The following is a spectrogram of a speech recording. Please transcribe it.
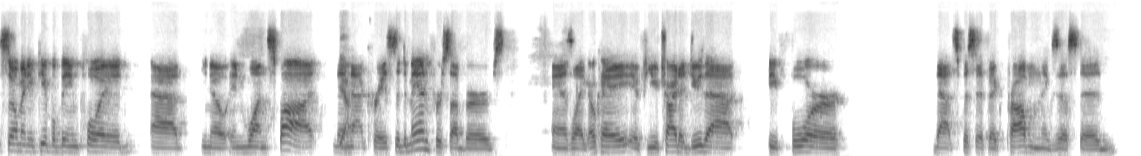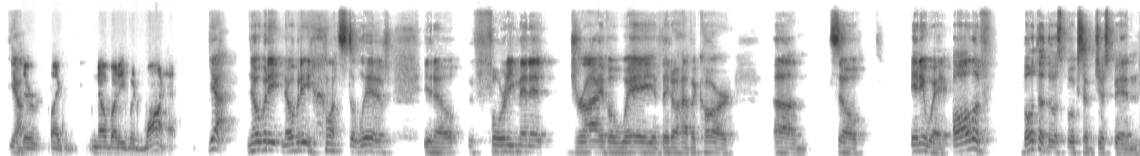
so many people being employed at you know in one spot, then yeah. that creates the demand for suburbs. And it's like, okay, if you try to do that before that specific problem existed, yeah, there like nobody would want it. Yeah, nobody nobody wants to live, you know, forty minute drive away if they don't have a car. Um, so anyway, all of both of those books have just been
